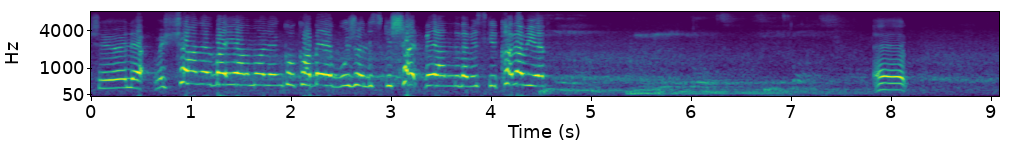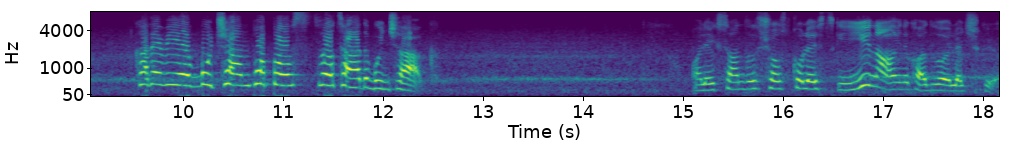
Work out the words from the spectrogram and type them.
şey öyle yapmış. Şaner Bayan, Molenko, Kabe, Bujaliski, Şalp Beyan, Leviski, Karabiev. E, Karabiev, Buçan, Popov, Strotad, Bunçak. Alexander Shoskolevski yine aynı kadroyla çıkıyor.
